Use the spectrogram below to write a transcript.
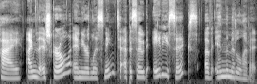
Hi, I'm the Ish Girl, and you're listening to episode 86 of In the Middle of It,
